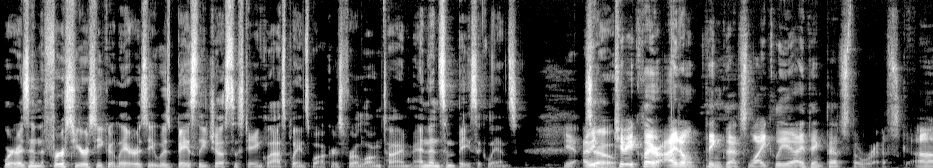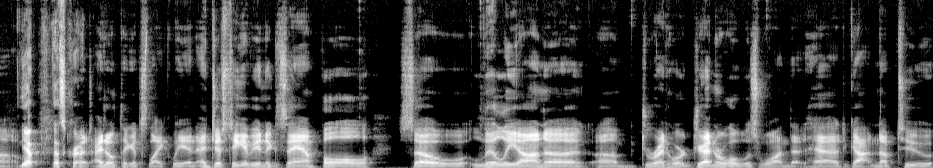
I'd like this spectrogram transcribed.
Whereas in the first year of Secret Lairs, it was basically just the stained glass planeswalkers for a long time, and then some basic lands. Yeah, I so, mean to be clear, I don't think that's likely. I think that's the risk. Um, yep, that's correct. I don't think it's likely. And, and, just to give you an example, so Liliana um, Dreadhorde General was one that had gotten up to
